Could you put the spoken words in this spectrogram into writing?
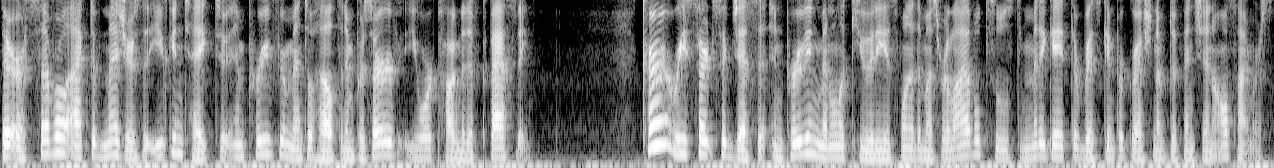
there are several active measures that you can take to improve your mental health and preserve your cognitive capacity. Current research suggests that improving mental acuity is one of the most reliable tools to mitigate the risk and progression of dementia and Alzheimer's.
